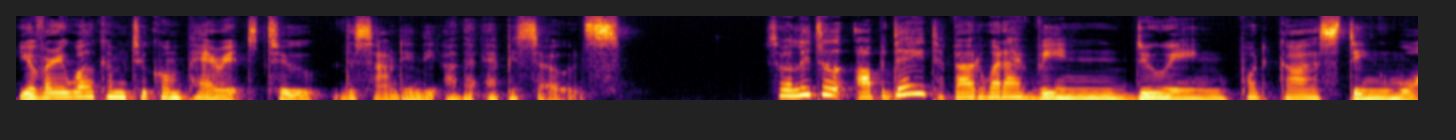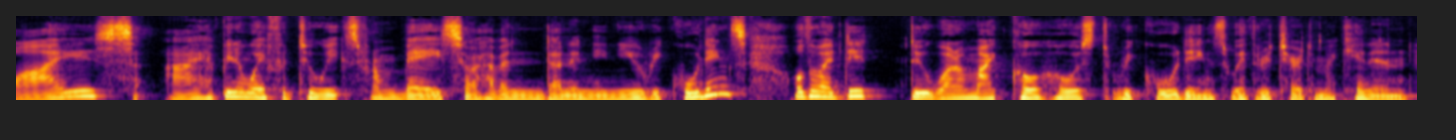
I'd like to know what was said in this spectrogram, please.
You're very welcome to compare it to the sound in the other episodes. So a little update about what I've been doing podcasting wise. I have been away for two weeks from base, so I haven't done any new recordings, although I did do one of my co-host recordings with Richard McKinnon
